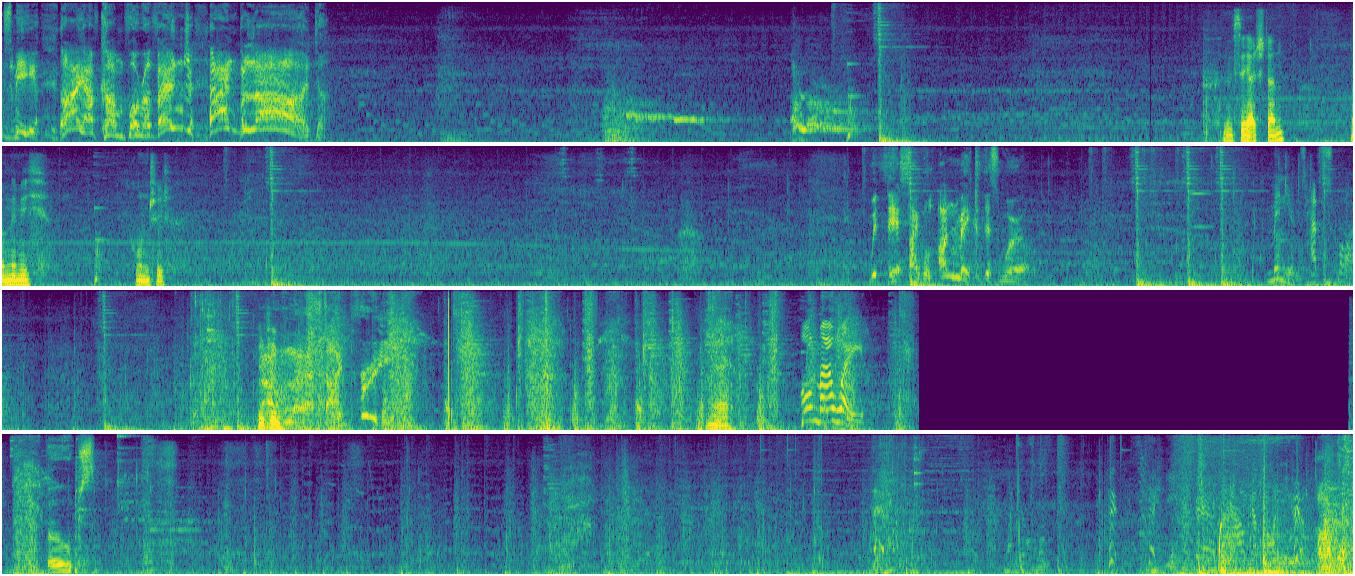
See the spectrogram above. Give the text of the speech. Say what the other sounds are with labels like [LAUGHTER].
finds me. I have come for revenge and blood. Du Herzstein? Dann nehme ich Runenschild. I will unmake this world. Minions have spawned. Hilf ihm.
